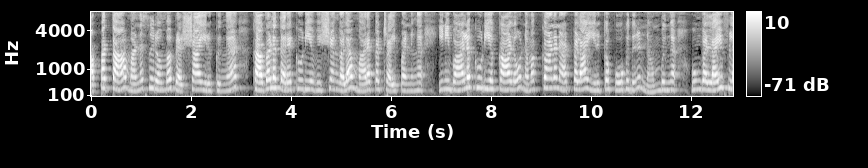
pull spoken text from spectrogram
அப்பத்தான் மனசு ரொம்ப ஃப்ரெஷ்ஷா இருக்குங்க. கவலை தரக்கூடிய விஷயங்களை மறக்க ட்ரை பண்ணுங்க. இனி வாழக்கூடிய காலம் நமக்கான நாட்களா இருக்க போகுதுன்னு நம்புங்க. உங்க லைஃப்ல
